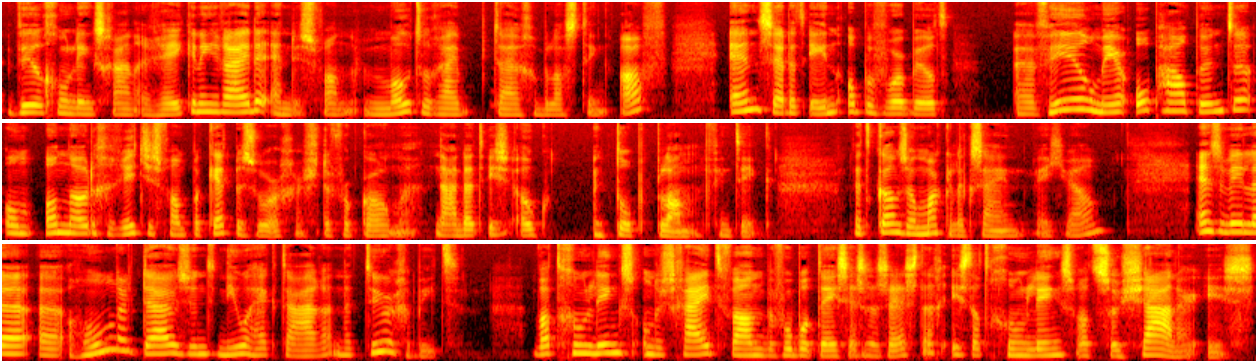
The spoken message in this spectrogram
Wil GroenLinks gaan rekening rijden en dus van motorrijtuigenbelasting af. En zet het in op bijvoorbeeld uh, veel meer ophaalpunten om onnodige ritjes van pakketbezorgers te voorkomen. Nou, dat is ook een topplan, vind ik. Het kan zo makkelijk zijn, weet je wel. En ze willen uh, 100.000 nieuwe hectare natuurgebied. Wat GroenLinks onderscheidt van bijvoorbeeld D66 is dat GroenLinks wat socialer is.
